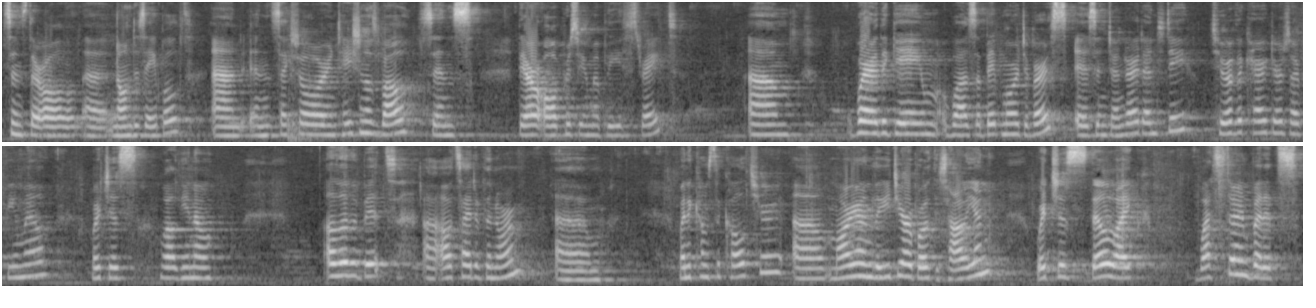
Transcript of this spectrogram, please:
since they're all uh, non-disabled, and in sexual orientation as well, since they are all presumably straight. Um, where the game was a bit more diverse is in gender identity. Two of the characters are female which is, well, you know, a little bit uh, outside of the norm. Um, when it comes to culture, uh, Mario and Luigi are both Italian, which is still like Western, but it's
